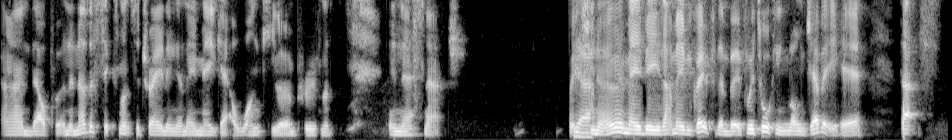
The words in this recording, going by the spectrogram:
and they'll put in another six months of training, and they may get a one kilo improvement in their snatch. Which yeah. you know, it may be that may be great for them. But if we're talking longevity here, that's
